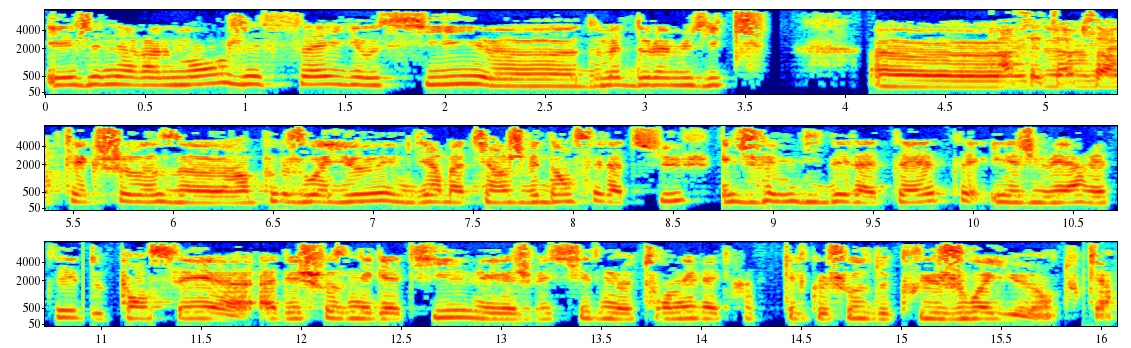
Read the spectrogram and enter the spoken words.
Et généralement, j'essaye aussi de mettre de la musique. Euh, ah, top ça. quelque chose euh, un peu joyeux et me dire bah tiens je vais danser là-dessus et je vais me vider la tête et je vais arrêter de penser euh, à des choses négatives et je vais essayer de me tourner vers quelque chose de plus joyeux en tout cas.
